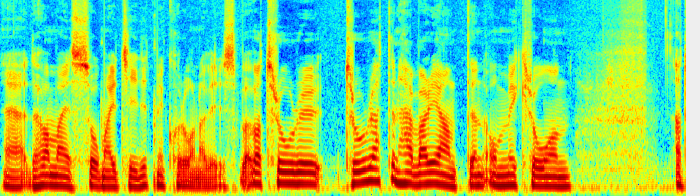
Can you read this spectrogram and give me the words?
Eh, det har man, såg man ju tidigt med coronavirus. Vad tror du, tror du att den här varianten omikron, att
